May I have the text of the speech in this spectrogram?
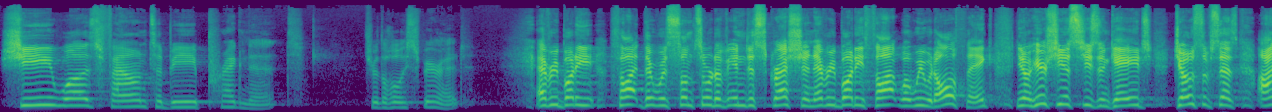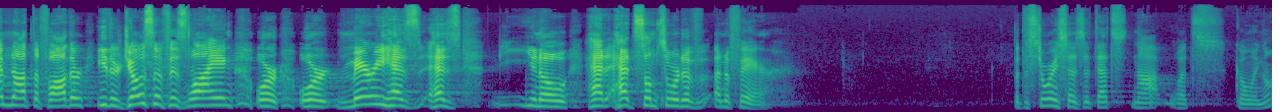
she was found to be pregnant through the Holy Spirit. Everybody thought there was some sort of indiscretion. Everybody thought what we would all think. You know, here she is, she's engaged. Joseph says, I'm not the father. Either Joseph is lying or, or Mary has, has, you know, had, had some sort of an affair. But the story says that that's not what's going on.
